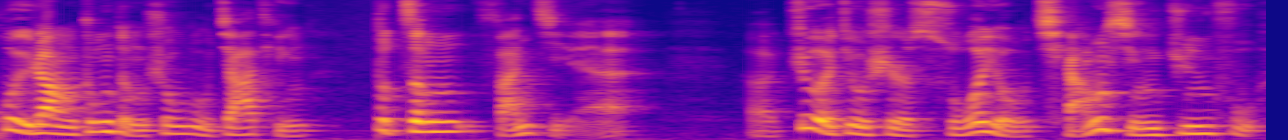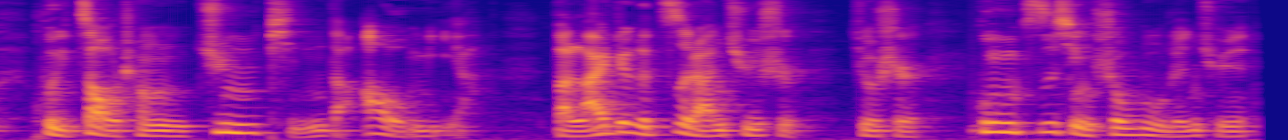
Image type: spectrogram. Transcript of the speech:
会让中等收入家庭不增反减。呃，这就是所有强行均富会造成均贫的奥秘啊！本来这个自然趋势就是工资性收入人群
